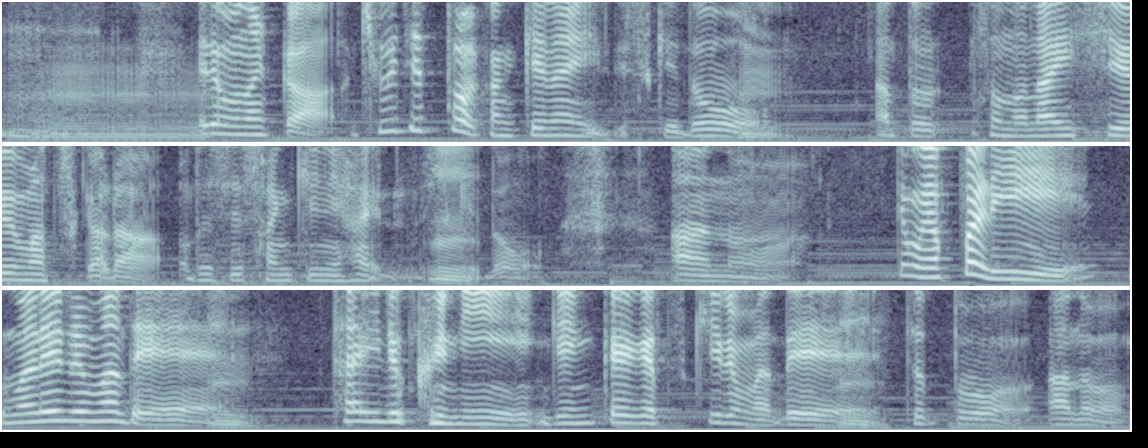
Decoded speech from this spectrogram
ううんんえでもなんか休日とは関係ないですけど、うん。あとその来週末から私産休に入るんですけど、あのでもやっぱり生まれるまでうん。体力に限界が尽きるまで、うん。ちょっとあの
